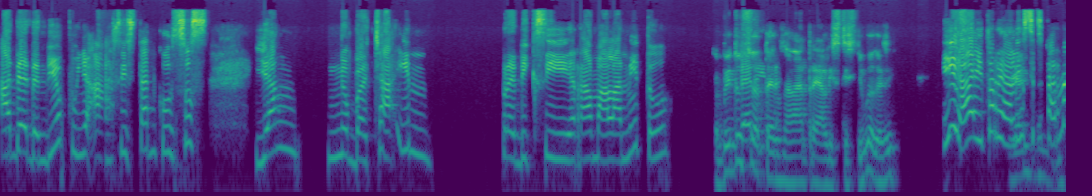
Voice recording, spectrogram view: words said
ada dan dia punya asisten khusus yang ngebacain prediksi ramalan itu. Tapi itu sesuatu yang sangat realistis juga gak sih? Iya, itu realistis Iya. karena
